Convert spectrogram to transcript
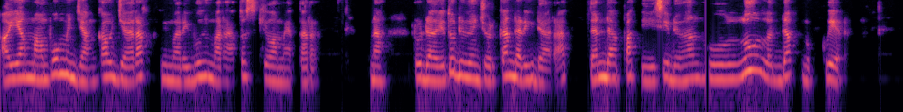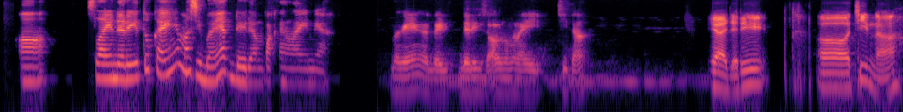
uh, yang mampu menjangkau jarak 5.500 km. Nah, rudal itu diluncurkan dari darat dan dapat diisi dengan hulu ledak nuklir. Uh, selain dari itu, kayaknya masih banyak deh dampak yang lainnya. Bagaimana dari, dari soal mengenai Cina? Ya, jadi uh, Cina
